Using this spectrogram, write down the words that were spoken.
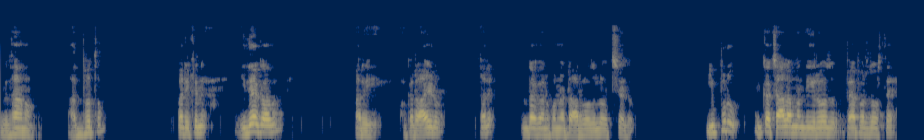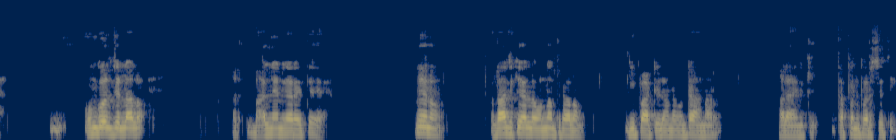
విధానం అద్భుతం. మరి ఇక ఇదే కాదు. మరి ఒక రాయుడు సరే ఇందాక అనుకున్నట్టు ఆరు రోజుల్లో వచ్చాడు. ఇప్పుడు ఇంకా చాలామంది ఈరోజు పేపర్ చూస్తే ఒంగోలు జిల్లాలో బాలినేని గారు అయితే నేను రాజకీయాల్లో ఉన్నంతకాలం ఈ పార్టీలోనే ఉంటా అన్నారు. మరి ఆయనకి తప్పని పరిస్థితి.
